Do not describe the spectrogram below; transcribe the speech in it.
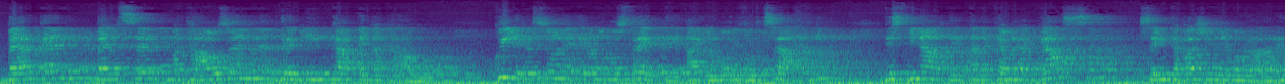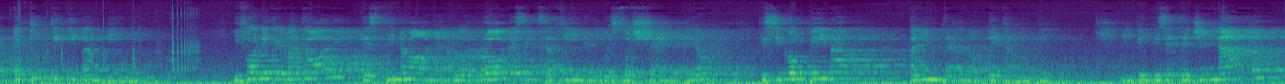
Bergen, Belsen, Mauthausen, Treblinka e Dachau. Qui le persone erano costrette ai lavori forzati, destinate alla camera a gas se incapaci di lavorare e tutti I forni crematori testimoniano l'orrore senza fine di questo scempio che si compiva all'interno dei campi. Il 27 gennaio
